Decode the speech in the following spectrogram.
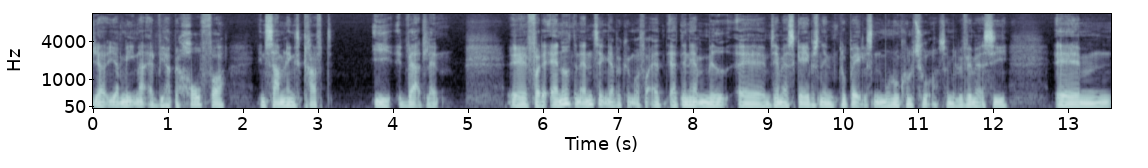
jeg, jeg mener, at vi har behov for en sammenhængskraft i et hvert land. Øh, for det andet, den anden ting, jeg er bekymret for, er, er den her med, øh, det her med at skabe sådan en global sådan monokultur, som jeg vil ved med at sige, øh, øh,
